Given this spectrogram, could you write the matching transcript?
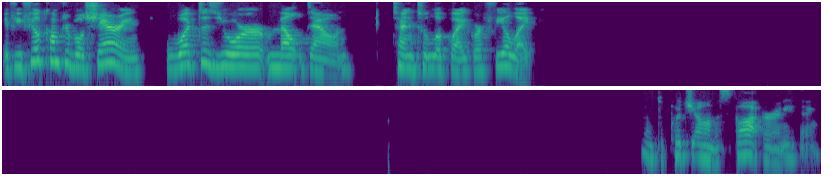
if you feel comfortable sharing, what does your meltdown tend to look like or feel like? to put you on the spot or anything.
